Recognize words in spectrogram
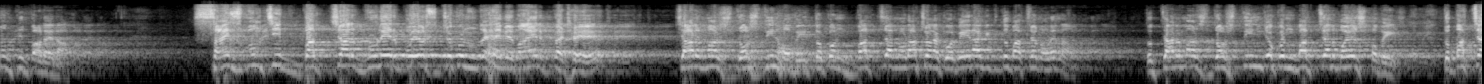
বলতে পারে না। সায়েন্স বলছে, বাচ্চার ভ্রূণের বয়স যখন রেহেমে মায়ের পেটে, চার মাস দশ দিন হবে, তখন বাচ্চা নড়াচড়া করবে। এর আগে কিন্তু বাচ্চা নড়ে না। তো চার মাস দশ দিন যখন বাচ্চার বয়স হবে, তো বাচ্চা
